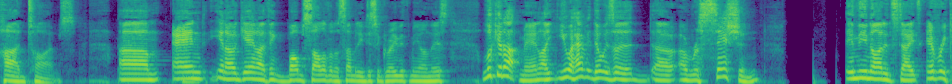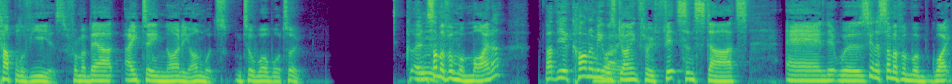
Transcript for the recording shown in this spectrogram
hard times. Um, and, you know, again, I think Bob Sullivan or somebody disagree with me on this. Look it up, man. Like you were having, there was a uh, a recession in the United States every couple of years from about 1890 onwards until World War II. And some of them were minor, but the economy was going through fits and starts. And it was, you know, some of them were quite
